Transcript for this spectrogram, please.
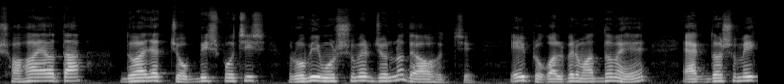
সহায়তা দু হাজার চব্বিশ পঁচিশ রবি মরশুমের জন্য দেওয়া হচ্ছে। এই প্রকল্পের মাধ্যমে এক দশমিক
